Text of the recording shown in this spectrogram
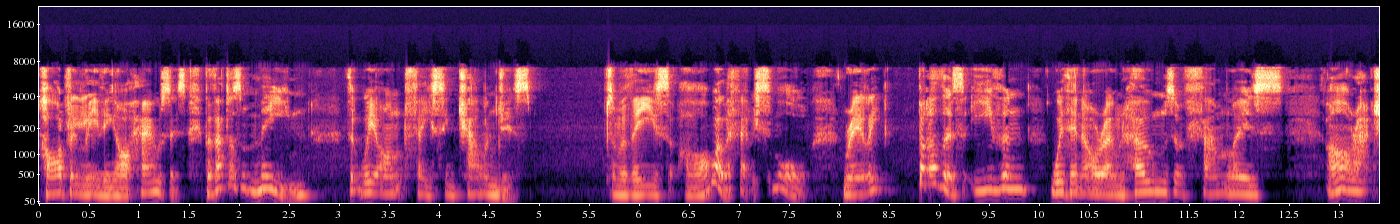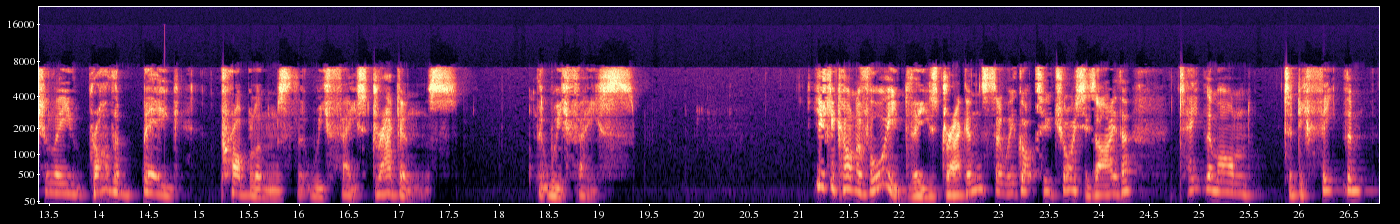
hardly leaving our houses, but that doesn't mean that we aren't facing challenges. Some of these are, well, they're fairly small, really, but others, even within our own homes and families, are actually rather big problems that we face. Dragons, that we face. Usually can't avoid these dragons, so we've got two choices either take them on to defeat them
